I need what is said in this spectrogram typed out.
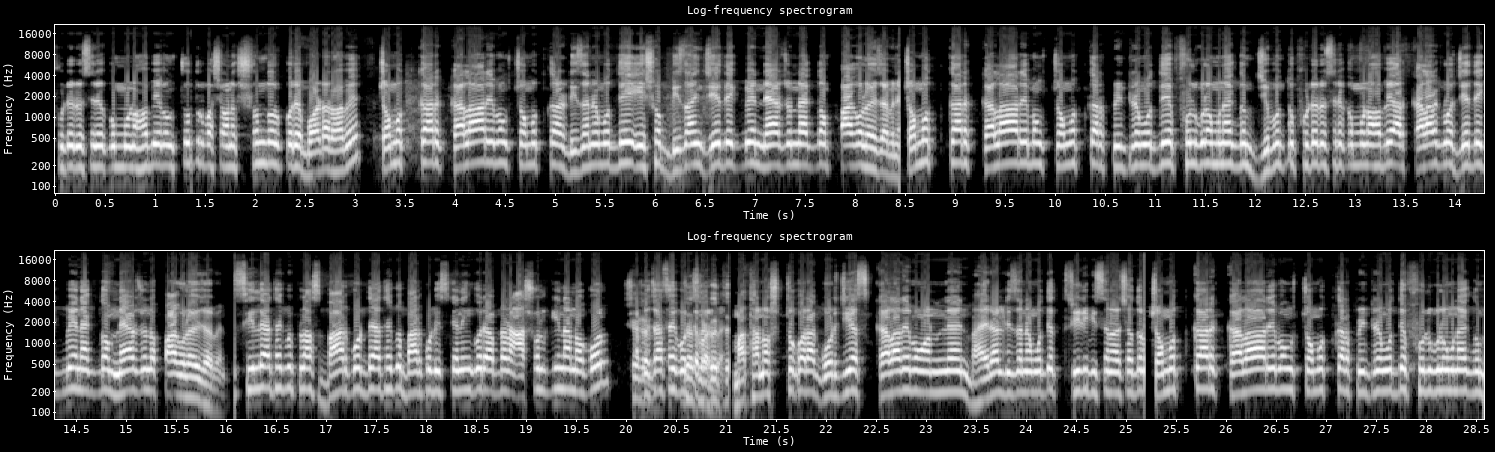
ফুটে রয়েছে, এরকম মনে হবে এবং চতুর্পাশে অনেক সুন্দর করে বর্ডার হবে। চমৎকার কালার এবং চমৎকার ডিজাইনের মধ্যে এসব ডিজাইন যে দেখবে, নেয়ার জন্য একদম পাগল হয়ে যাবে চমৎকার কালার এবং চমৎকার প্রিন্টের মধ্যে ফুলগুলো মনে একদম জীবন্ত ফুটে রয়েছে, এরকম মনে হবে। আর কালারগুলো যে দেখবেন, একদম নেয়ার জন্য পাগল হয়ে যাবেন। সিল থাকবে প্লাস বারকোড দেওয়া থাকবে বারকোড স্ক্যানিং করে আপনার আসল কিনা নকল সেটা যাচাই করতে পারবেন। মাথা নষ্ট করা গর্জিয়াস কালার এবং অনলাইন ভাইরাল ডিজাইনের মধ্যে থ্রি ডি বিছানার চাদর চমৎকার কালার এবং চমৎকার প্রিন্টের মধ্যে ফুলগুলো মনে হয় একদম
